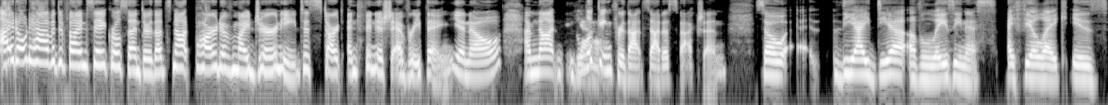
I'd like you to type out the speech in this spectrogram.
I don't have a defined sacral center. That's not part of my journey to start and finish everything, you know? I'm not yeah. looking for that satisfaction. So, eh, the idea of laziness, I feel like, is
